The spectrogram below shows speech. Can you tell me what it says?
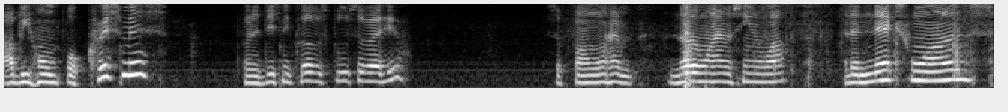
I'll be home for Christmas for the Disney Club exclusive right here. It's a fun one. Have another one I haven't seen in a while. And the next ones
